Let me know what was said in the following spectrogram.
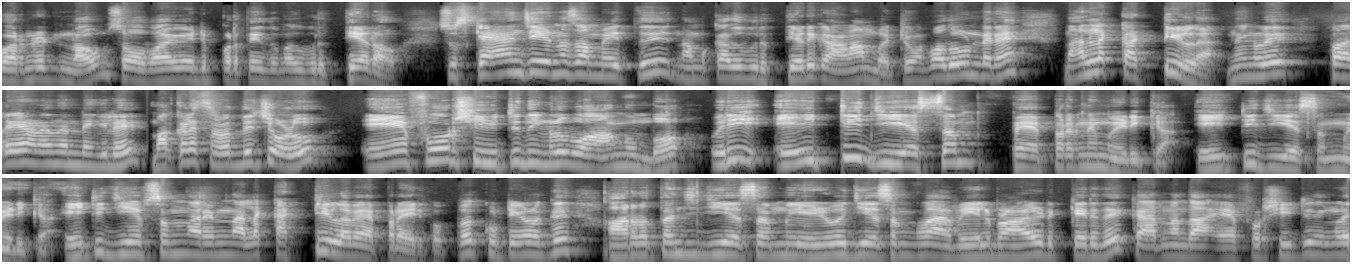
പുറണ്ടിട്ടുണ്ടാവും സ്വാഭാവികമായിട്ട് ഇപ്പുറത്ത് എഴുതുമ്പോൾ അത് വൃത്തിയേടാവും സോ സ്കാൻ ചെയ്യുന്ന സമയത്ത് നമുക്കത് വൃത്തിയായിട്ട് കാണാൻ പറ്റും. അപ്പോൾ അതുകൊണ്ട് തന്നെ നല്ല കട്ടിയുള്ള നിങ്ങൾ പറയുകയാണെന്നുണ്ടെങ്കിൽ മക്കളെ ശ്രദ്ധിച്ചോളൂ. എ ഫോർ ഷീറ്റ് നിങ്ങൾ വാങ്ങുമ്പോൾ ഒരു എയ്റ്റ് ജി എസ് എം പേപ്പറിന് മേടിക്കുക. എയ്റ്റ് ജി എസ് എം മേടിക്കുക. എയ്റ്റ് ജി എസ് എം എന്ന് പറയുമ്പോൾ നല്ല കട്ടിയുള്ള പേപ്പർ ആയിരിക്കും. ഇപ്പോൾ കുട്ടികൾക്ക് അറുപത്തഞ്ച് ജി എസ് എം എഴുപത് ജി എസ് എം അവൈലബിൾ ആണ്. എടുക്കരുത്. കാരണം എന്താ എ ഫോർ ഷീറ്റ് നിങ്ങൾ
